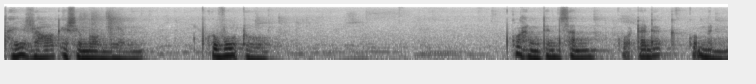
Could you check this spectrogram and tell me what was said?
Thấy rõ cái sự mầu nhiệm của vũ trụ, của hành tinh xanh, của trái đất, của mình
